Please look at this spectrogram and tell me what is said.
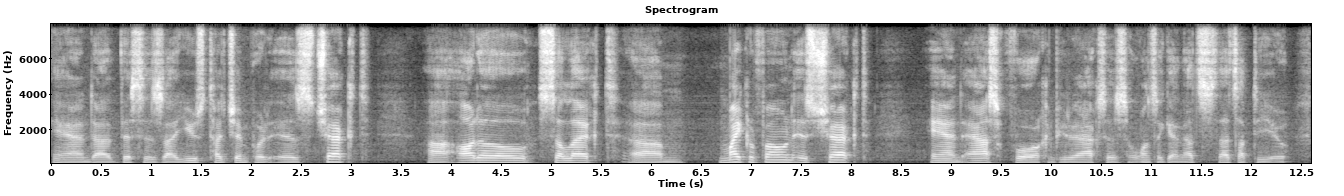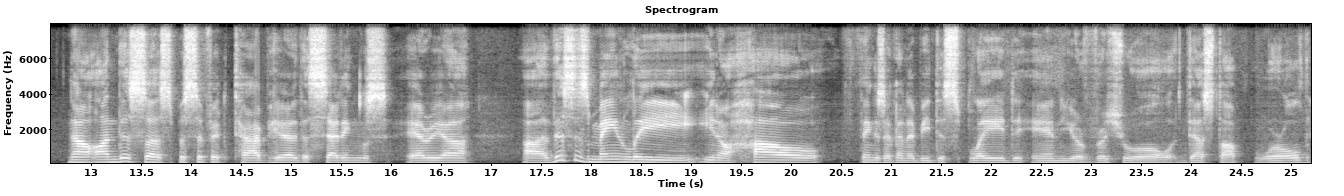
and uh, this is uh, use touch input is checked. Uh, auto select um, microphone is checked and ask for computer access. So once again, that's that's up to you. Now on this uh, specific tab here, the settings area, this is mainly you know how things are going to be displayed in your virtual desktop world,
